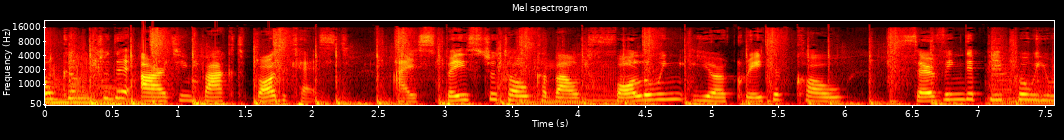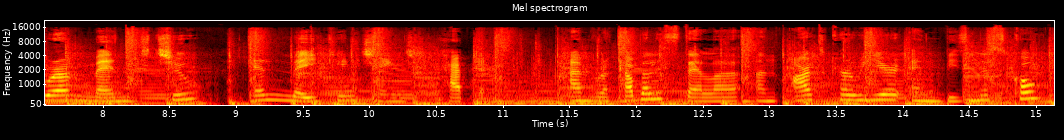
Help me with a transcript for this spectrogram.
Welcome to the Art Impact Podcast, a space to talk about following your creative call, serving the people you are meant to, and making change happen. I'm Rakaba Stella, an art career and business coach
